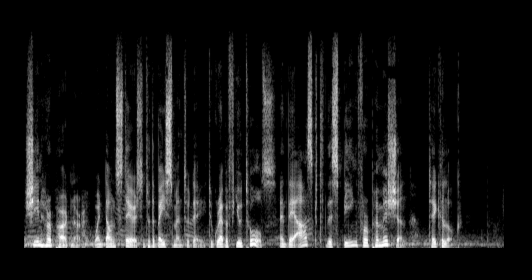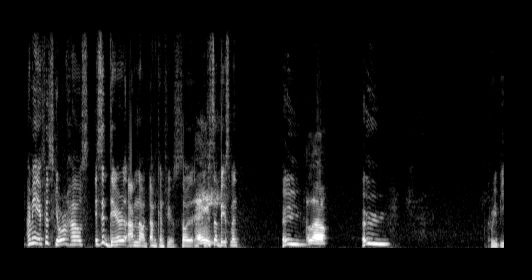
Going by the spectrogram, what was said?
She and her partner went downstairs into the basement today to grab a few tools and they asked this being for permission. Take a look. i mean if it's your house is it there i'm not i'm confused so Hey. it's a basement hey Hello. hey creepy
